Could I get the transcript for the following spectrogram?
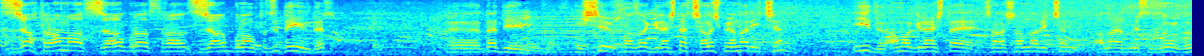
Sıcaktır ama sıcağı burası sıcağı bunaltıcı değildir. Ee, da diyeyim. İşi fazla güneşte çalışmayanlar için iyidir ama güneşte çalışanlar için Allah yardım etsin zordur.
